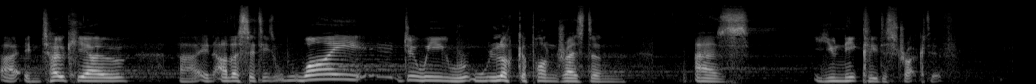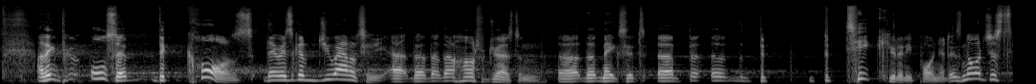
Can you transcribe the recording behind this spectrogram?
uh, in Tokyo, uh, in other cities. Why do we r- look upon Dresden as uniquely destructive? I think also because there is a kind of duality at the, the, the heart of Dresden uh, that makes it uh, uh, particularly poignant. It's not just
